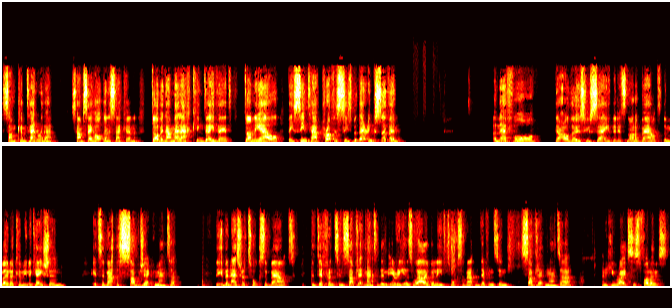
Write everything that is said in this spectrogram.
Some contend with that. Some say, hold on a second, David HaMelech, King David, Daniel, they seem to have prophecies, but they're in Ksuvim. And therefore, there are those who say that it's not about the mode of communication, it's about the subject matter. The Ibn Ezra talks about the difference in subject matter. The Meiri as well, I believe, talks about the difference in subject matter. And he writes as follows.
